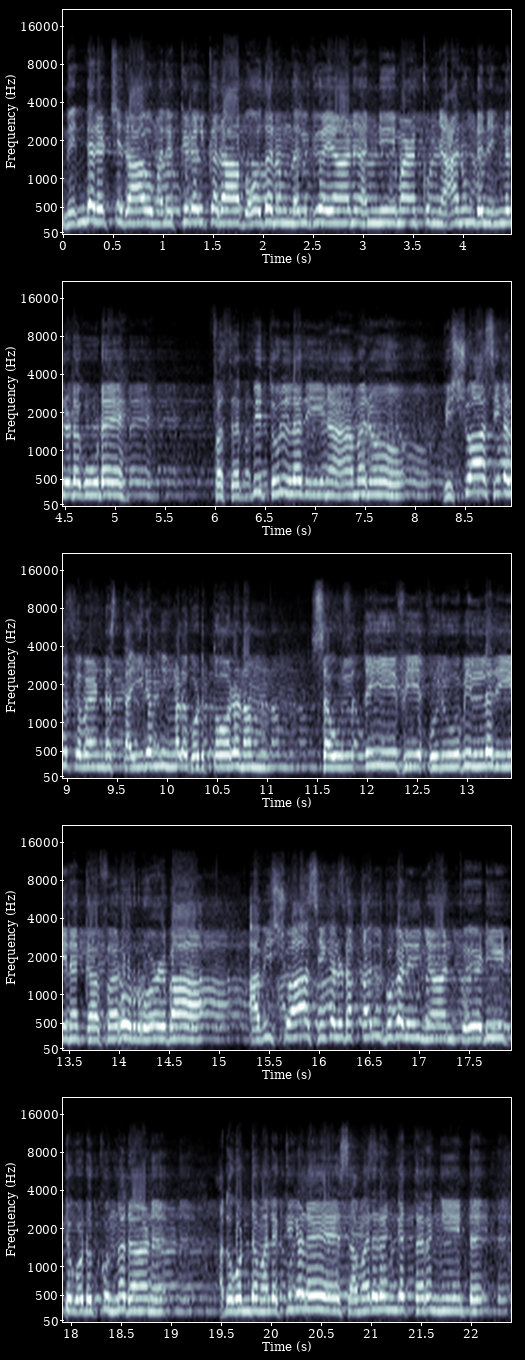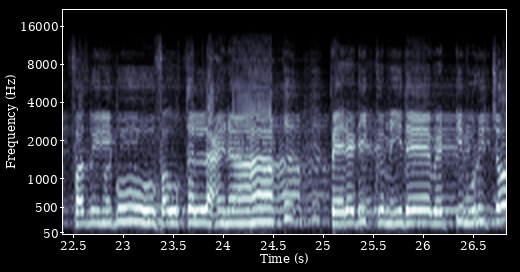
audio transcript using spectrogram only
നിന്റെ രക്ഷിതാവ് മലക്കുകൾക്ക് അതാ ബോധനം നൽകുകയാണ് അന്നീ മഴക്കും ഞാനുണ്ട് നിങ്ങളുടെ കൂടെ ഫസബ്ബിത്തുല്ലദീന ആമനു വിശ്വാസികൾക്ക് വേണ്ട സ്ഥൈര്യം നിങ്ങൾ കൊടുത്തോളണം. അവിശ്വാസികളുടെ കൽബുകളിൽ ഞാൻ പേടിയിട്ട് കൊടുക്കുന്നതാണ്. അതുകൊണ്ട് മലക്കുകളെ സമരരംഗത്തിറങ്ങിയിട്ട് പെരടിക്കും ഇതേ വെട്ടിമുറിച്ചോ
